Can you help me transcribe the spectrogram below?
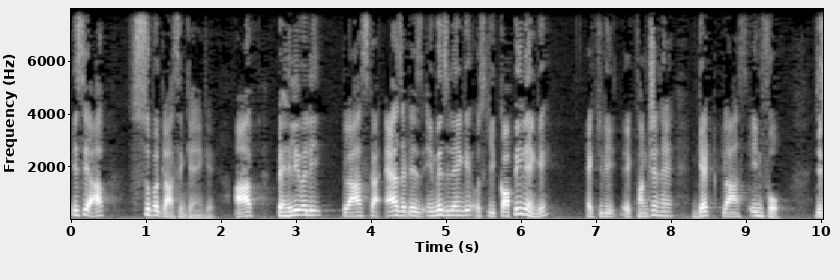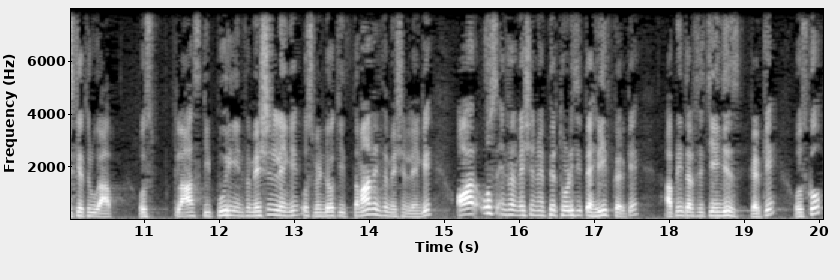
اسے آپ سپر کلاسنگ کہیں گے۔ آپ پہلی والی کلاس کا ایز اٹ از امیج لیں گے، اس کی کاپی لیں گے۔ ایکچولی ایک فنکشن ہے گیٹ کلاس انفو جس کے تھرو آپ اس کلاس کی پوری انفارمیشن لیں گے، اس ونڈو کی تمام انفارمیشن لیں گے اور اس انفارمیشن میں پھر تھوڑی سی تحریف کر کے، اپنی طرف سے چینجز کر کے اس کو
